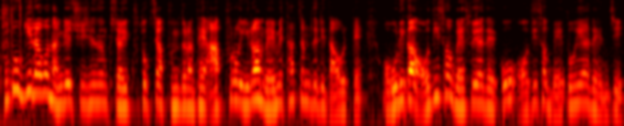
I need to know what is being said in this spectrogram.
구독이라고 남겨주시는 저희 구독자 분들한테 앞으로 이러한 매매 타점들이 나올 때 어, 우리가 어디서 매수해야 되고 어디서 매도해야 되는지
